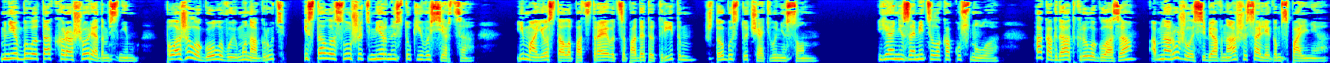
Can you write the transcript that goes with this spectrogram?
Мне было так хорошо рядом с ним. Положила голову ему на грудь и стала слушать мерный стук его сердца. И мое стало подстраиваться под этот ритм, чтобы стучать в унисон. Я не заметила, как уснула, а когда открыла глаза, обнаружила себя в нашей с Олегом спальне.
